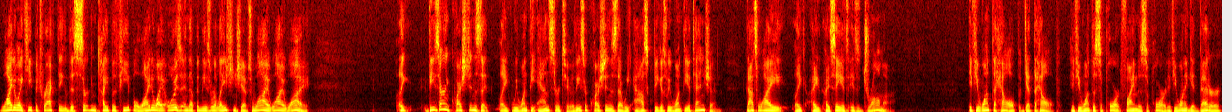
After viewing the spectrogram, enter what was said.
why do I keep attracting this certain type of people? Why do I always end up in these relationships? Why, why, why? Like, these aren't questions that like we want the answer to. These are questions that we ask because we want the attention. That's why like I, I say it's it's drama. If you want the help, get the help. If you want the support, find the support. If you want to get better,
